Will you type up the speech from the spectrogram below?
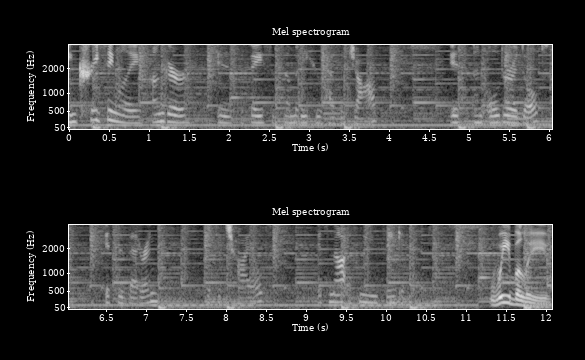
Increasingly, hunger is the face of somebody who has a job. It's an older adult, it's a veteran, it's a child. It's not who you think it is. We believe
